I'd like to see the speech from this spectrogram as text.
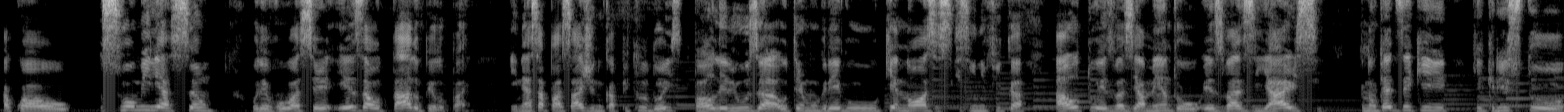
a qual sua humilhação o levou a ser exaltado pelo Pai. E nessa passagem, no capítulo 2, Paulo ele usa o termo grego kenosis, que significa autoesvaziamento ou esvaziar-se. Não quer dizer que, que Cristo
